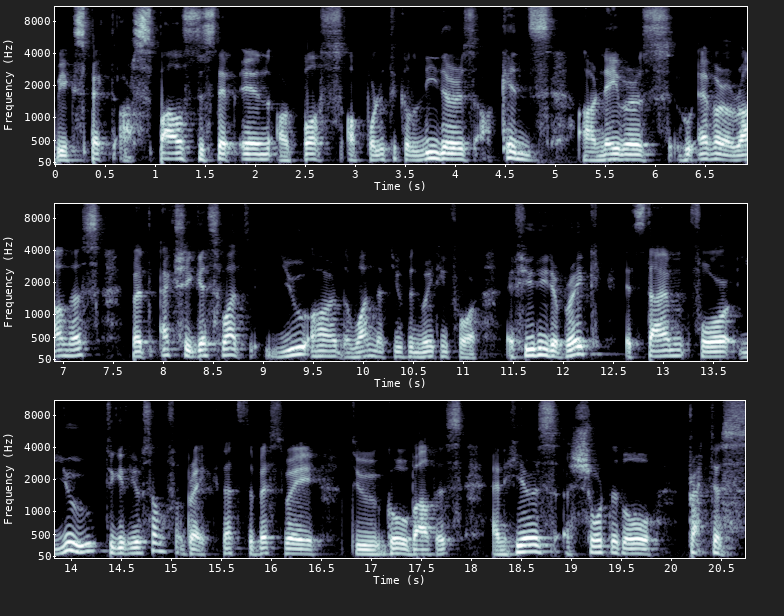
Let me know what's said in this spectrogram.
We expect our spouse to step in, our boss, our political leaders, our kids, our neighbors, whoever around us. But actually, guess what? You are the one that you've been waiting for. If you need a break, it's time for you to give yourself a break. That's the best way to go about this. And here's a short little practice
